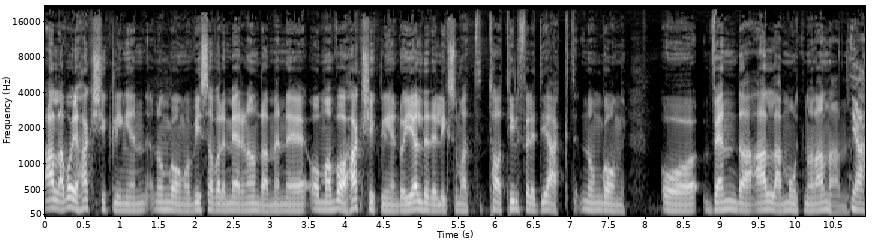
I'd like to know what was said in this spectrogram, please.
alla var ju hackkycklingen någon gång och vissa var det mer än andra. Men eh, om man var hackkycklingen då gällde det liksom att ta tillfället i akt någon gång och vända alla mot någon annan. Ja,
